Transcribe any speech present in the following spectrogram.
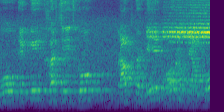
वो एक एक हर चीज़ को प्राप्त करके और अपने आप को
